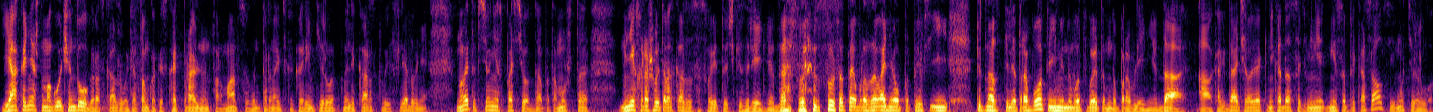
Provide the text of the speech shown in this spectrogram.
Я, конечно, могу очень долго рассказывать о том, как искать правильную информацию в интернете, как ориентироваться на лекарства, исследования, но это все не спасет, да, потому что мне хорошо это рассказывать со своей точки зрения, да, с, с высоты образования, опыта и 15 лет работы именно вот в этом направлении, да, а когда человек никогда с этим не, не соприкасался, ему тяжело.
